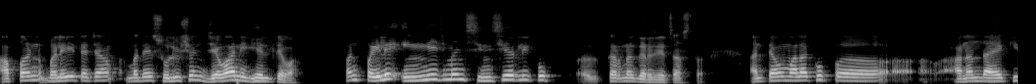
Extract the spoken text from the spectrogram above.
आपण भलेही त्याच्यामध्ये सोल्युशन जेव्हा निघेल तेव्हा पण पहिले एंगेजमेंट सिन्सिअरली खूप करणं गरजेचं असतं. आणि तेव्हा मला खूप आनंद आहे की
